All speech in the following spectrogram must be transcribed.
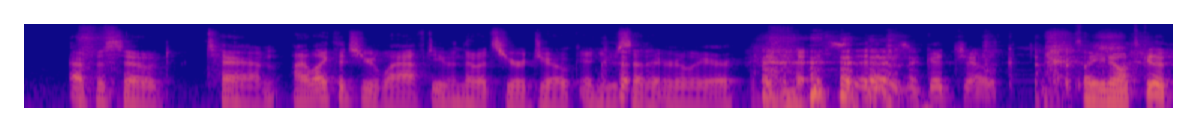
episode ten. I like that you laughed, even though it's your joke and you said it earlier. It was a good joke. So you know it's good.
